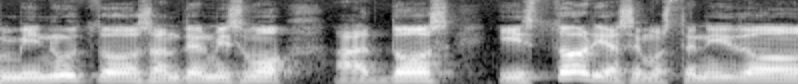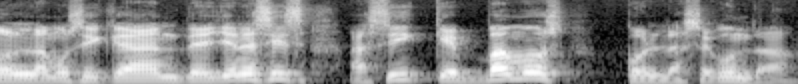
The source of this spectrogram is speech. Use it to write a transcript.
minutos del mismo a dos historias. Hemos tenido la música de Genesis, así que vamos con la segunda.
